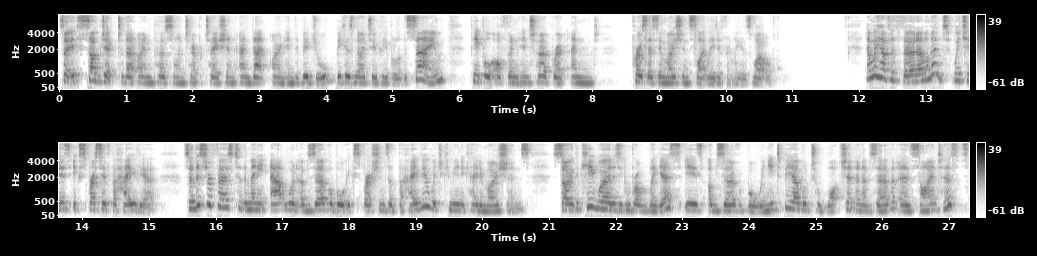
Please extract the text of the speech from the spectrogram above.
So it's subject to that own personal interpretation and that own individual because no two people are the same. People often interpret and process emotions slightly differently as well. Then we have the third element, which is expressive behavior. So this refers to the many outward observable expressions of behavior which communicate emotions. So the key word, as you can probably guess, is observable. We need to be able to watch it and observe it as scientists.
